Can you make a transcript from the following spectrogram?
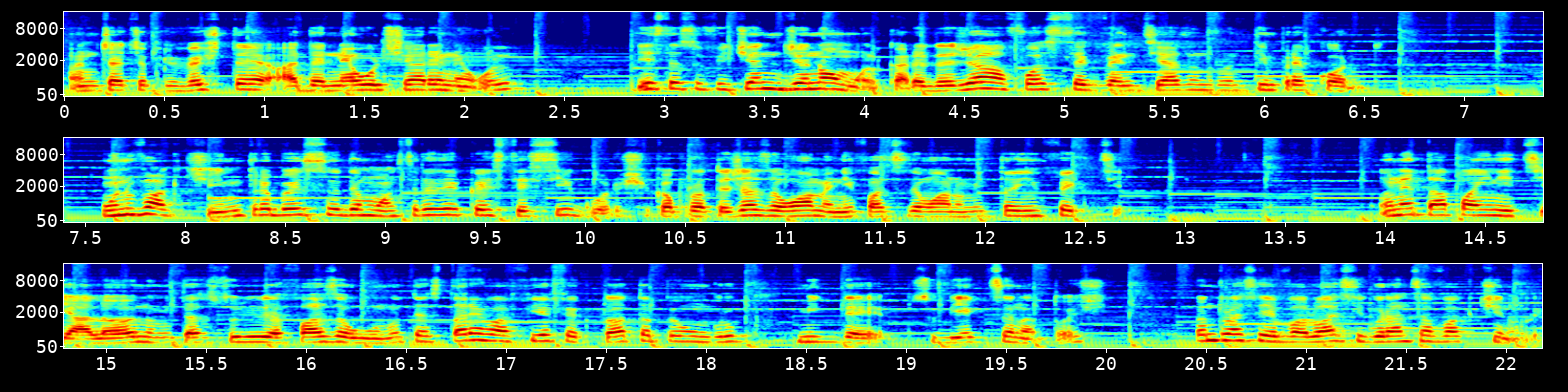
În ceea ce privește ADN-ul și RN-ul, este suficient genomul, care deja a fost secvențiat într-un timp record. Un vaccin trebuie să demonstreze că este sigur și că protejează oamenii față de o anumită infecție. În etapa inițială, numită studiu de fază 1, testarea va fi efectuată pe un grup mic de subiecti sănătoși pentru a se evalua siguranța vaccinului.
